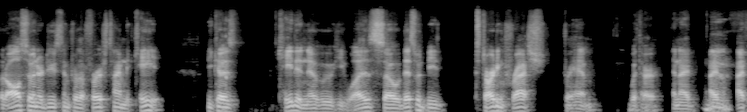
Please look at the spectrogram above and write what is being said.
but also introduce him for the first time to Kate, because Kate didn't know who he was. So this would be starting fresh for him with her. And I, yeah. I, I,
